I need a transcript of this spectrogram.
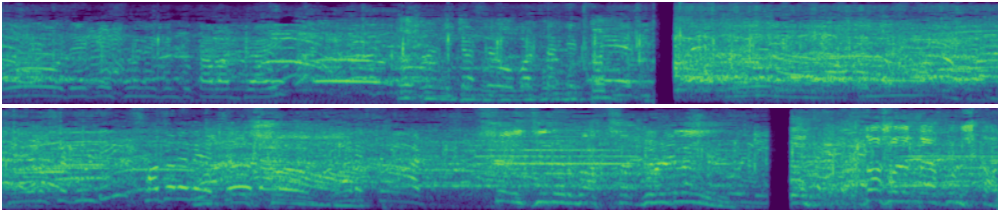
ও দেখে শুনে কিন্তু কাবার ড্রাইভ ওভারটাকে সেই জিনের বাচ্চা গোল্ডি দশ হাজার টাকা পুরস্কার।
